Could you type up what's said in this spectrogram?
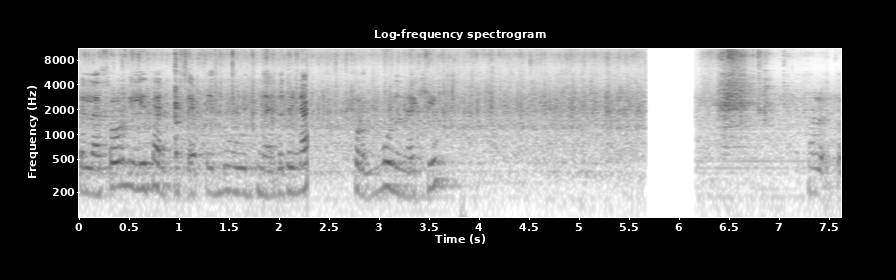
પહેલાં સોળવી લીધા ને પછી આપણે દૂધ ને બધું નાખ, થોડુંક ગુળ નાખ્યું. હાલો, તો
